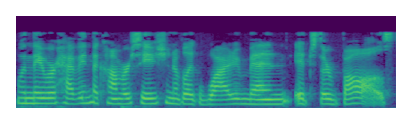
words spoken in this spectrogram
when they were having the conversation of like, why do men itch their balls?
